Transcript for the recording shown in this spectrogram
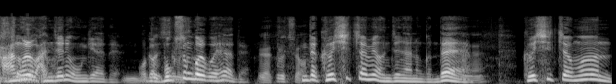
장을 시점에서. 완전히 옮겨야 돼. 어떤 그러니까 목숨. 걸고 해야 돼. 네, 그렇죠. 근데 그 시점이 언제냐는 건데 네. 그 시점은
